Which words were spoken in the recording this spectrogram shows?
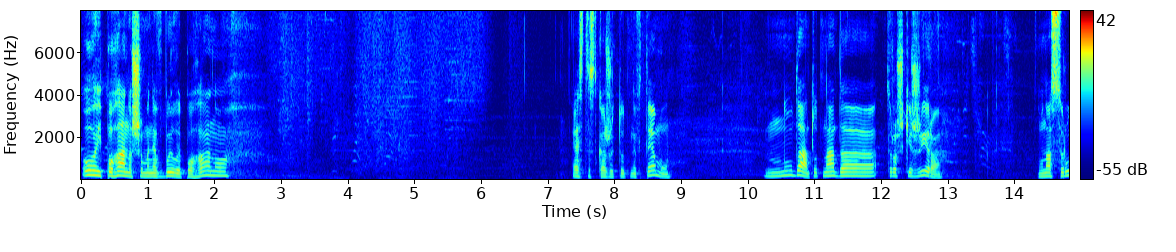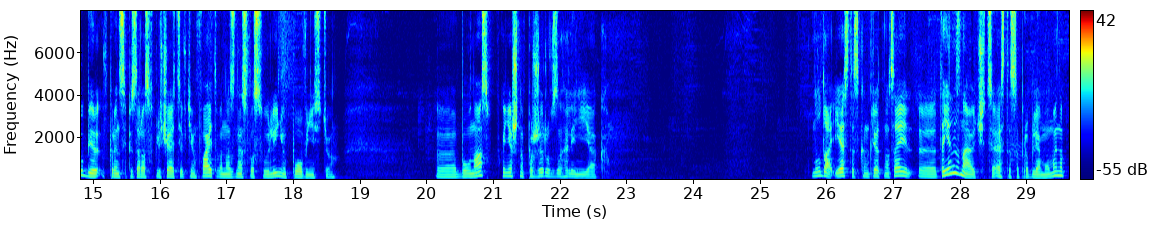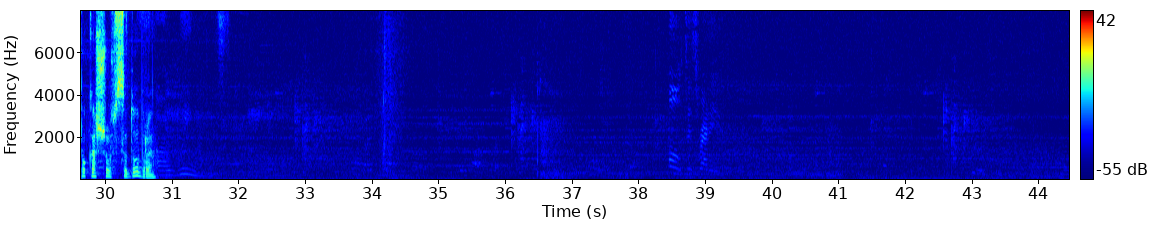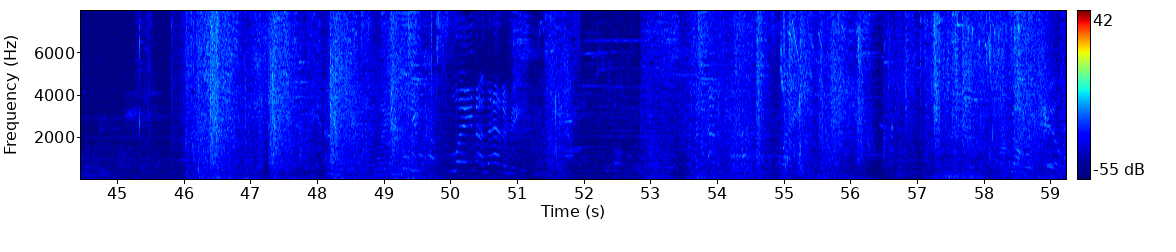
Ой, погано, що мене вбили, погано. Естес кажуть, тут не в тему. Ну да, тут треба трошки жира. У нас Рубі, в принципі, зараз включається в тімфайт, вона знесла свою лінію повністю. Е, бо у нас, звісно, по жиру взагалі ніяк. Ну так, да, і Естес конкретно цей. Е, та я не знаю, чи це Естеса проблема. У мене поки що все добре.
